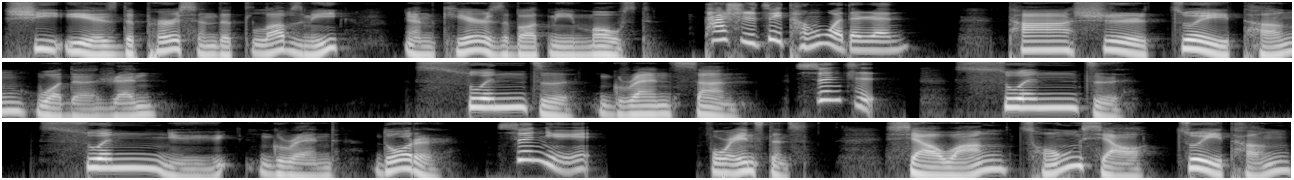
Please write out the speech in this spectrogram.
She is the person that loves me and cares about me most. 他是最疼我的人。他是最疼我的人。 孙子 grandson，孙子，孙子。孙女 granddaughter。孙女， For instance，小王从小最疼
